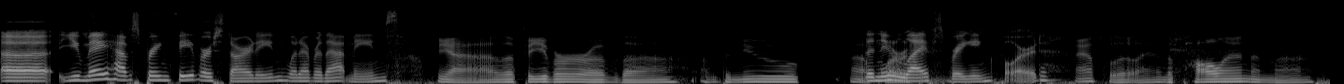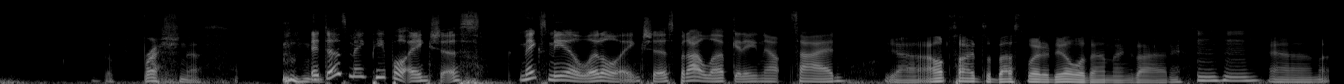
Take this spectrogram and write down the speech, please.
Uh, you may have spring fever starting, whatever that means. yeah, the fever of the of the new uh, the new flourishing. life springing forward. Absolutely, the pollen and the the freshness. It does make people anxious. Makes me a little anxious, but I love getting outside. Yeah, outside's the best way to deal with them anxieties. Mm-hmm. And,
